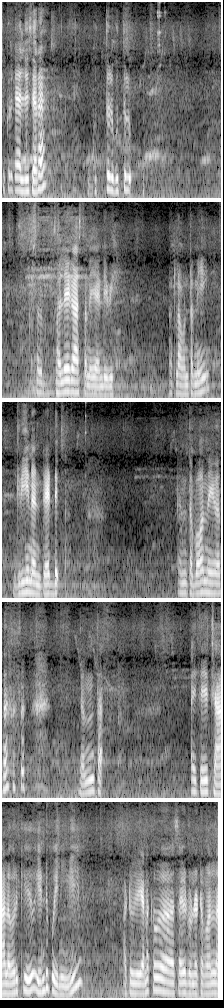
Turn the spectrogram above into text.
చిక్కుడుకాయలు చూసారా? గుత్తులు గుత్తులు. అసలు భలే కాస్తున్నాయండి ఇవి. అట్లా ఉంటున్నాయి. Green and red. ఎంత బాగున్నాయి కదా. ఎంత. అయితే చాలా వరకు ఎండిపోయినాయి అటు వెనక సైడ్ ఉండటం వలన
